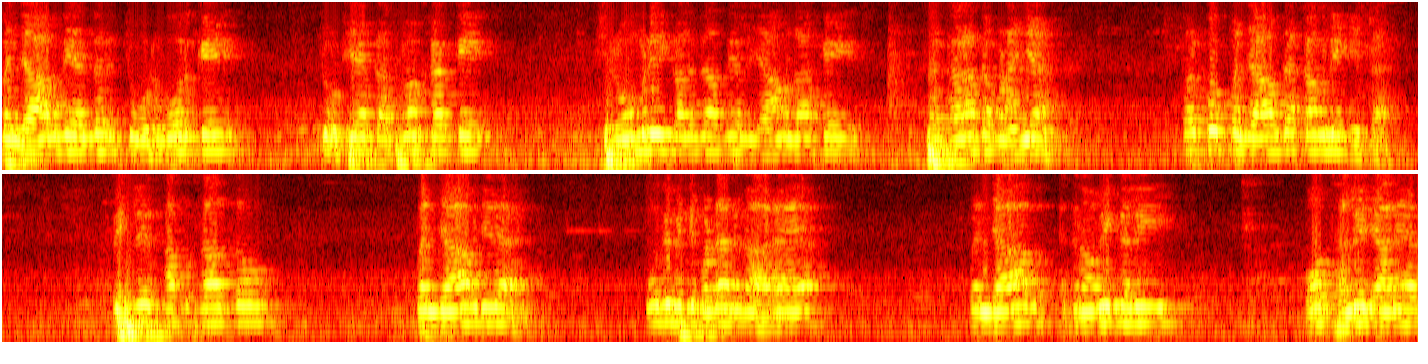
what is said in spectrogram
ਪੰਜਾਬ ਦੇ ਅੰਦਰ ਝੂਠ ਬੋਲ ਕੇ, ਝੂਠੀਆਂ ਕਸਮਾਂ ਖਾ ਕੇ, ਸ਼੍ਰੋਮਣੀ ਅਕਾਲੀ ਦਲ ਦੇ ਇਲਜ਼ਾਮ ਲਾ ਕੇ ਸਰਕਾਰਾਂ ਤਾਂ ਬਣਾਈਆਂ, ਪਰ ਕੋਈ ਪੰਜਾਬ ਦਾ ਕੰਮ ਨਹੀਂ ਕੀਤਾ। ਪਿਛਲੇ 7 ਸਾਲ ਤੋਂ ਪੰਜਾਬ ਜਿਹੜਾ ਹੈ, ਉਹਦੇ ਵਿੱਚ ਵੱਡਾ ਨਿਗਾਰ ਆਇਆ। ਪੰਜਾਬ ਇਕਨੋਮਿਕਲੀ ਬਹੁਤ ਥੱਲੇ ਜਾ ਰਿਹਾ।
